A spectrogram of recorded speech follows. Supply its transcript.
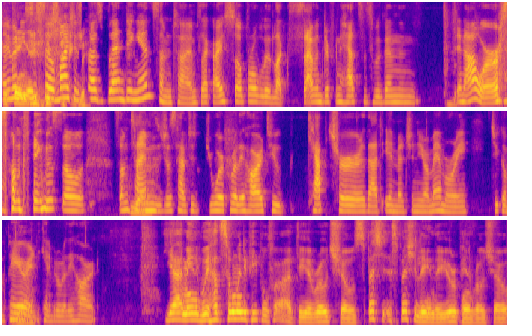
and when you see so much it starts blending in sometimes like i saw probably like seven different headsets within an hour or something so sometimes yeah. you just have to work really hard to capture that image in your memory to compare yeah. it, it can be really hard. Yeah, I mean, we had so many people at the road shows, especially especially in the European road show,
